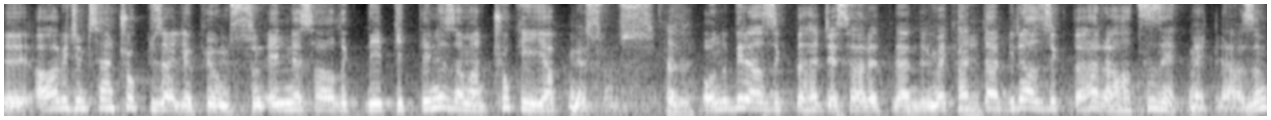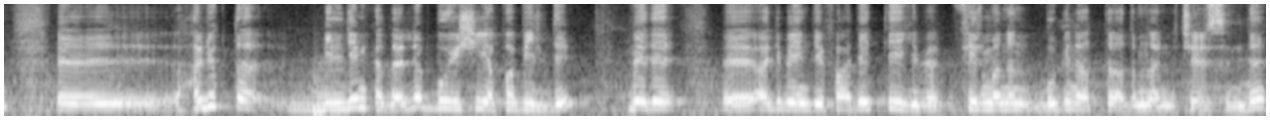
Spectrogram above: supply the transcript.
E, abicim sen çok güzel yapıyormuşsun, eline sağlık deyip gittiğiniz zaman çok iyi yapmıyorsunuz. Tabii. Onu birazcık daha cesaretlendirmek, hatta birazcık daha rahatsız etmek lazım. Ee, Haluk da bildiğim kadarıyla bu işi yapabildi. Ve de e, Ali Bey'in de ifade ettiği gibi firmanın bugün attığı adımların içerisinde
